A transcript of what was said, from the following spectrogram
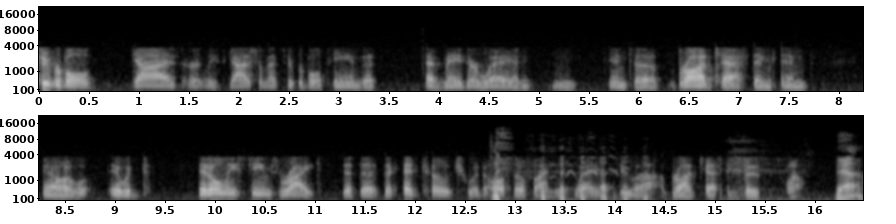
Super Bowl guys, or at least guys from that Super Bowl team that have made their way in, in, into broadcasting, and you know it, it would it only seems right that the the head coach would also find his way to uh, a broadcasting booth as well. Yeah,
